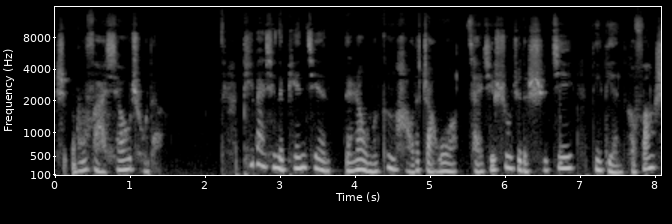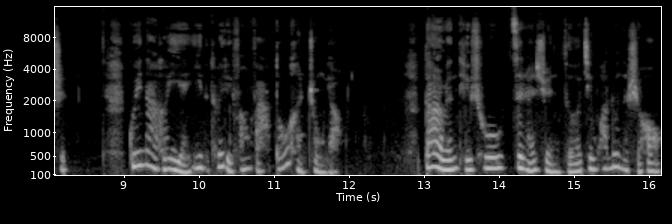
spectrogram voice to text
是无法消除的。批判性的偏见能让我们更好地掌握采集数据的时机、地点和方式。归纳和演绎的推理方法都很重要。达尔文提出自然选择进化论的时候，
